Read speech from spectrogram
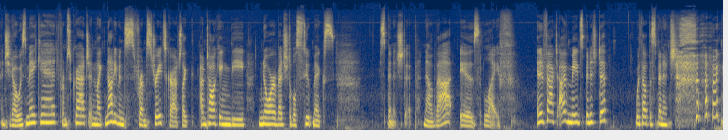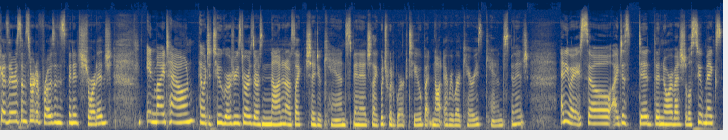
and she'd always make it from scratch and like not even from straight scratch. Like I'm talking the Knorr vegetable soup mix spinach dip. Now that is life. And in fact, I've made spinach dip without the spinach because there was some sort of frozen spinach shortage in my town. I went to two grocery stores, there was none, and I was like, should I do canned spinach? Like, which would work too, but not everywhere carries canned spinach. Anyway, so I just did the Knorr vegetable soup mix,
